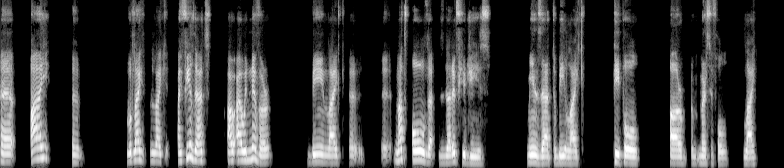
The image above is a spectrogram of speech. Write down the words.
uh, i uh, would like like i feel that i, I will never be in like uh, uh, not all the, the refugees means that to be like people are merciful like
